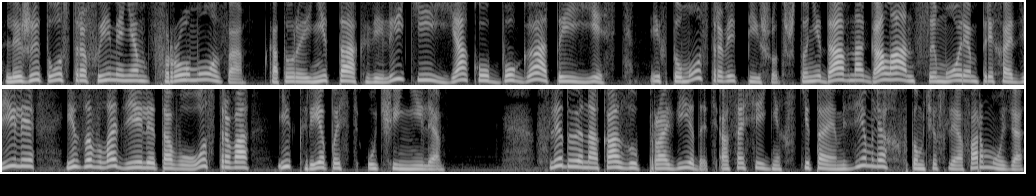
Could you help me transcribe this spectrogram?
лежит остров именем Фромоза, который не так великий, яко богатый есть. И в том острове пишут, что недавно голландцы морем приходили и завладели того острова и крепость учинили. Следуя наказу проведать о соседних с Китаем землях, в том числе о Формозе,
